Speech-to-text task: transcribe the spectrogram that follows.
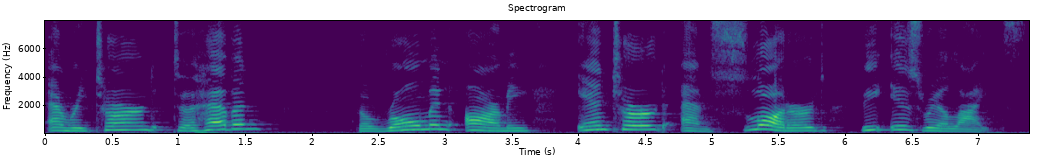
and returned to heaven, the Roman army entered and slaughtered the Israelites.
